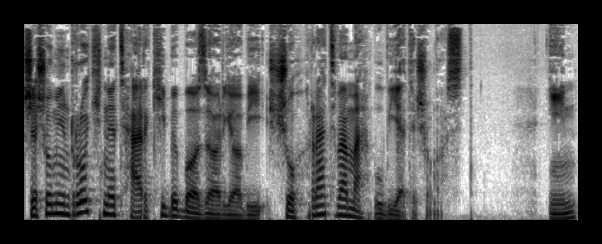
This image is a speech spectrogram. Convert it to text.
ششمین رکن ترکیب بازاریابی شهرت و محبوبیت شماست. این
